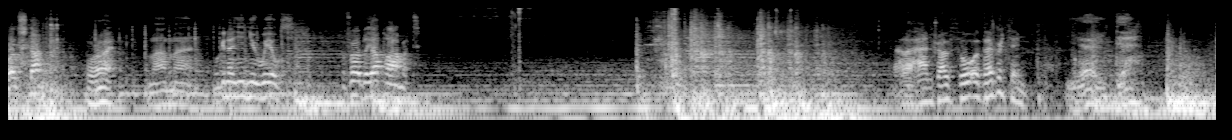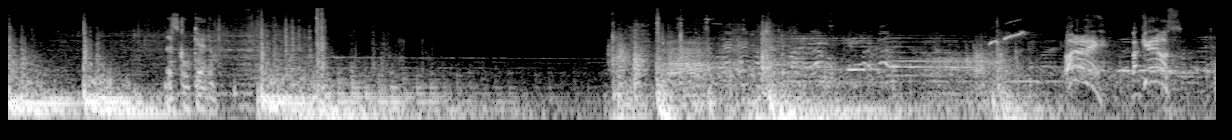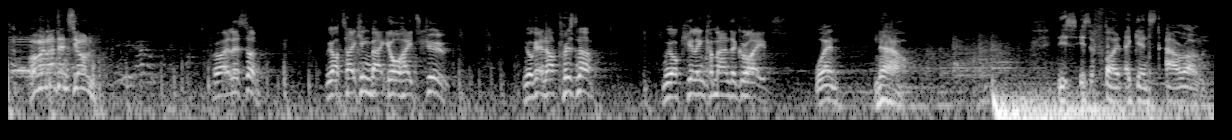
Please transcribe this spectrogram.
Well stopped. All right. My man. We're gonna need new wheels. Preferably up armored. Alejandro thought of everything. Yeah, he did. Let's go get him. ¡Pongan atención! Right, listen. We are taking back your HQ. You're getting up prisoner. We are killing Commander Graves. When? Now. This is a fight against our own.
